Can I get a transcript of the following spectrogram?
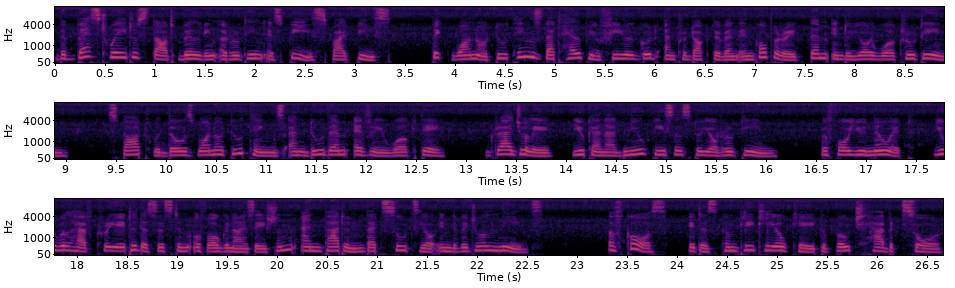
The best way to start building a routine is piece by piece. Pick one or two things that help you feel good and productive and incorporate them into your work routine. Start with those one or two things and do them every workday. Gradually, you can add new pieces to your routine. Before you know it, you will have created a system of organization and pattern that suits your individual needs. Of course, it is completely okay to poach habits or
